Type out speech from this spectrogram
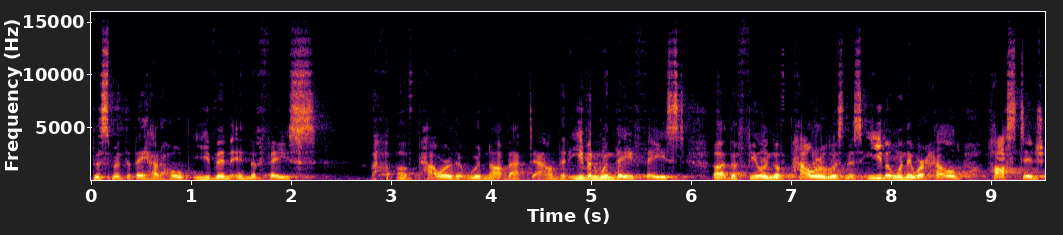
this meant that they had hope even in the face of power that would not back down. That even when they faced uh, the feeling of powerlessness, even when they were held hostage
